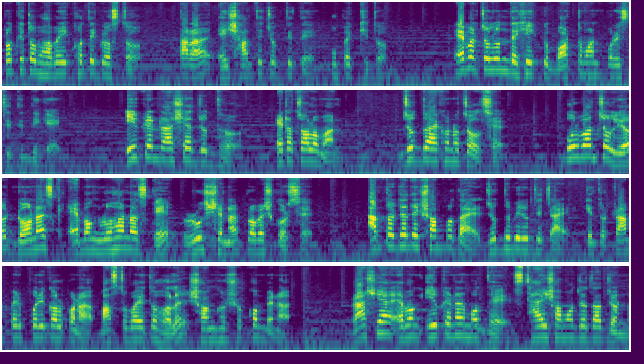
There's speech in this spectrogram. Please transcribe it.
প্রকৃতভাবেই ক্ষতিগ্রস্ত, তারা এই শান্তি চুক্তিতে উপেক্ষিত। এবার চলুন দেখি একটু বর্তমান পরিস্থিতির দিকে। ইউক্রেন রাশিয়া যুদ্ধ, এটা চলমান। যুদ্ধ এখনও চলছে। পূর্বাঞ্চলীয় ডোনাস্ক এবং লুহানস্কে রুশ সেনা প্রবেশ করছে। আন্তর্জাতিক সম্প্রদায় যুদ্ধবিরতি চায়, কিন্তু ট্রাম্পের পরিকল্পনা বাস্তবায়িত হলে সংঘর্ষ কমবে না। রাশিয়া এবং ইউক্রেনের মধ্যে স্থায়ী সমঝোতার জন্য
